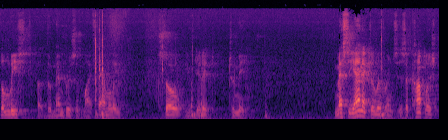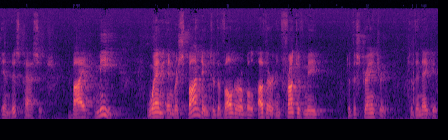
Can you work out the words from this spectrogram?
the least of the members of my family, so you did it to me. Messianic deliverance is accomplished in this passage by me when, in responding to the vulnerable other in front of me, to the stranger, to the naked,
